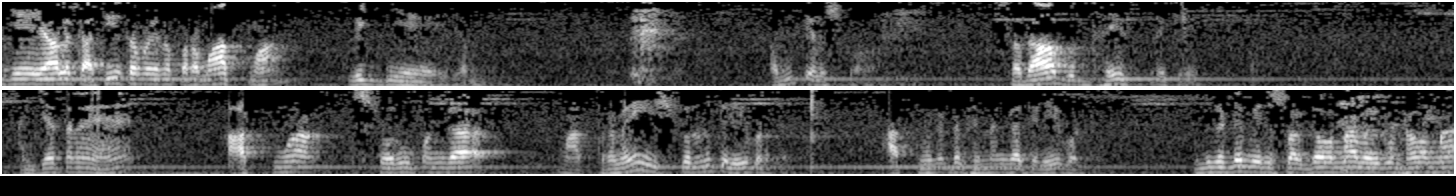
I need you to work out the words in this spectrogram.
జ్ఞేయాలకు అతీతమైన పరమాత్మ విజ్ఞేయం. అది తెలుసుకోవాలి. సదా బుద్ధై ప్రకీర్తి అంచేతనే ఆత్మస్వరూపంగా మాత్రమే ఈశ్వరుడు తెలియబడతాడు ఆత్మ కంటే భిన్నంగా తెలియబడతాడు ఎందుకంటే మీరు స్వర్గం ఉన్నా వైకుంఠం ఉన్నా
